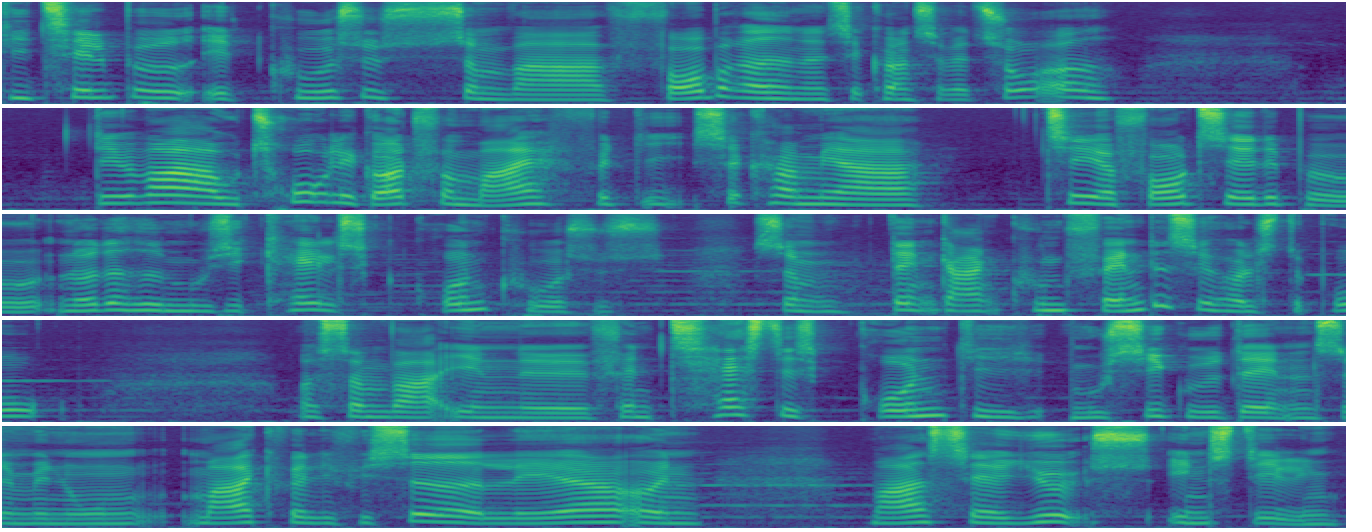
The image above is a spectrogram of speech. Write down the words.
De tilbød et kursus, som var forberedende til konservatoriet. Det var utrolig godt for mig, fordi så kom jeg til at fortsætte på noget, der hed musikalsk grundkursus, som dengang kun fandtes i Holstebro og som var en øh, fantastisk grundig musikuddannelse med nogle meget kvalificerede lærere og en meget seriøs indstilling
